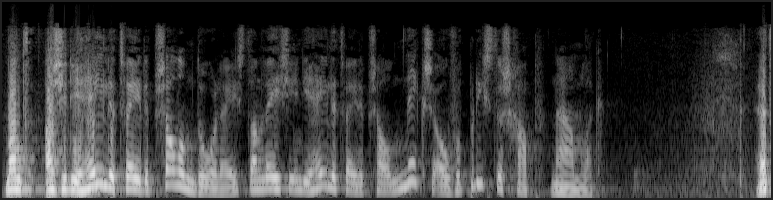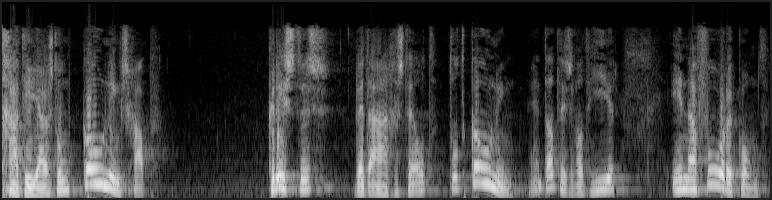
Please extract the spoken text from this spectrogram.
Want als je die hele tweede psalm doorleest, dan lees je in die hele tweede psalm niks over priesterschap, namelijk. Het gaat hier juist om koningschap. Christus werd aangesteld tot koning. En dat is wat hier in naar voren komt.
